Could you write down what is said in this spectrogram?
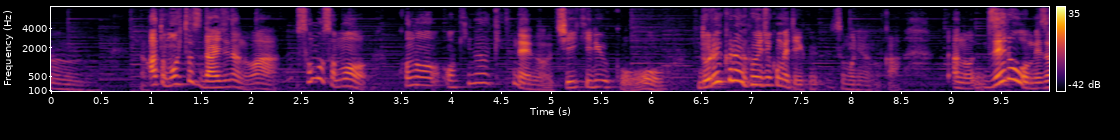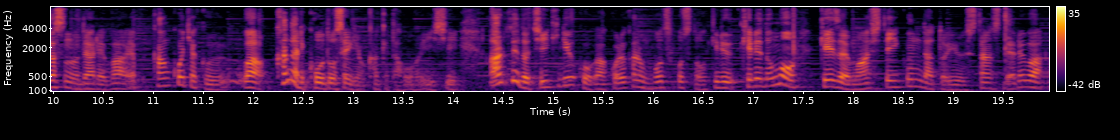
うん、うん、あともう一つ大事なのはそもそもこの沖縄県内の地域流行をどれくらい封じ込めていくつもりなのかあのゼロを目指すのであればやっぱ観光客はかなり行動制限をかけた方がいいしある程度地域流行がこれからもポツポツと起きるけれども経済を回していくんだというスタンスであれば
